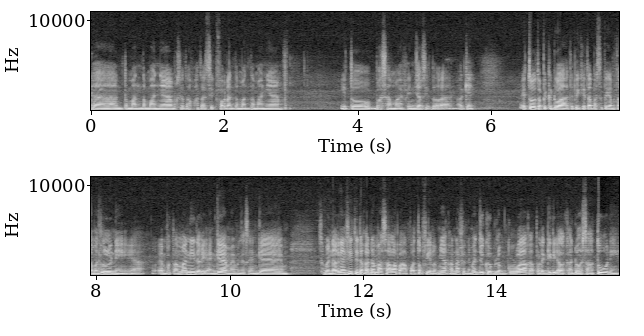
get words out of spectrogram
dan teman-temannya beserta Fantastic Four dan teman-temannya itu bersama Avengers itu kan. Oke. okay itu topik kedua tapi kita bahas topik yang pertama dulu nih ya. Yang pertama nih dari Endgame Avengers Endgame. Sebenarnya sih tidak ada masalah apa-apa untuk filmnya karena filmnya juga belum keluar apalagi di LK21 nih.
